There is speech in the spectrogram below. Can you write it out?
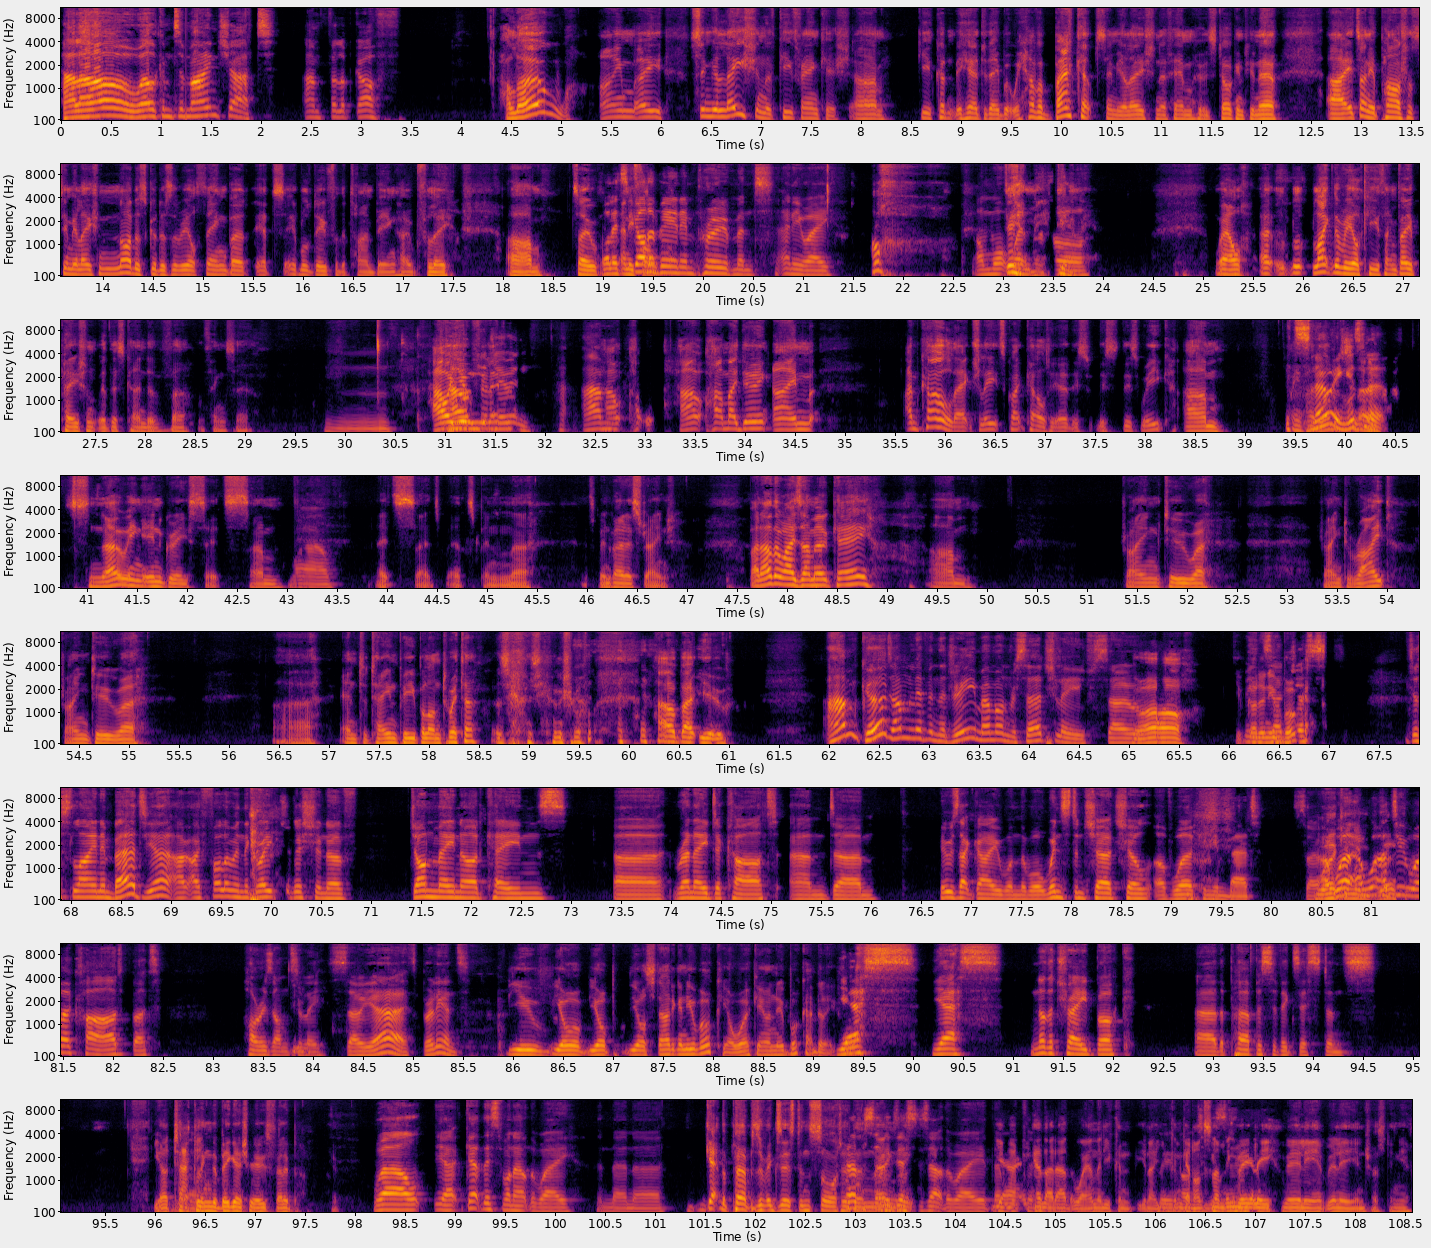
Hello, welcome to Mind Chat. I'm Philip Goff. Hello, I'm a simulation of Keith Frankish. Um, Keith couldn't be here today, but we have a backup simulation of him who's talking to you now. Uh, it's only a partial simulation, not as good as the real thing, but it's it will do for the time being, hopefully. Um, so, well, it's got to be an improvement anyway. Oh, on what went me, before. Well, uh, like the real Keith, I'm very patient with this kind of uh, thing. So, hmm. how are how you, are you doing? Um, how, how, how how am I doing? I'm I'm cold actually. It's quite cold here this this this week. Um, it's had a lot of snowing, isn't it? Snowing in Greece. It's um Wow. it's it's it's been uh, it's been very strange, but otherwise I'm okay. Um, trying to uh, trying to write, trying to uh, uh, entertain people on Twitter as, as usual. How about you? I'm good. I'm living the dream. I'm on research leave, so Oh, you've got a new I'm book. Just, just lying in bed. Yeah, I, I follow in the great tradition of John Maynard Keynes, uh, Rene Descartes, and um, who was that guy who won the war? Winston Churchill of working in bed. So I, work, I, I do work hard, but horizontally. So yeah, it's brilliant. You you're you're you're starting a new book. You're working on a new book, I believe. Yes, yes. Another trade book, uh, The Purpose of Existence. You're tackling the big issues, Philip. Well, yeah, get this one out the way, and then uh, Get the purpose of existence sorted, purpose and of then existence out the way. Then yeah, get that out of the way, and then you can you know you can get on on to to something really really really interesting. Yeah.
